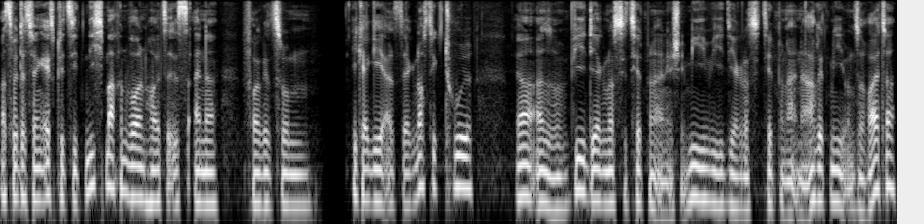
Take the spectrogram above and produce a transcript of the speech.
Was wir deswegen explizit nicht machen wollen heute, ist eine Folge zum EKG als Diagnostiktool. Ja, also wie diagnostiziert man eine Chemie, wie diagnostiziert man eine Arrhythmie und so weiter.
